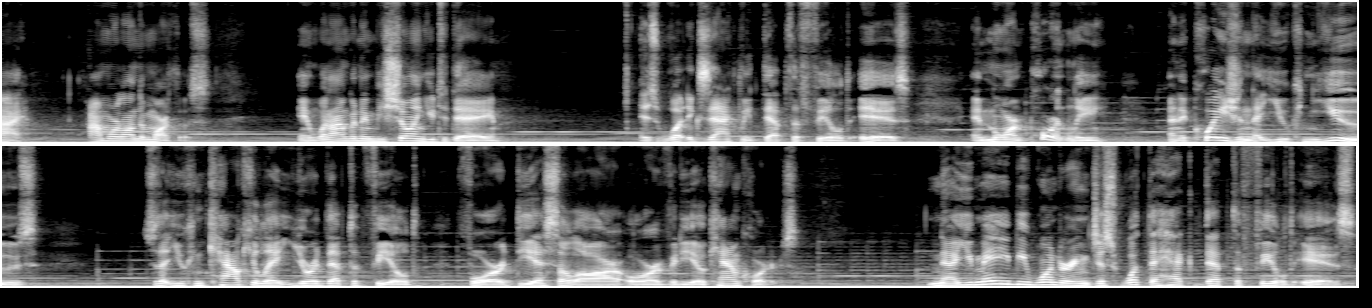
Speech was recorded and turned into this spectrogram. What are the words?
Hi, I'm Orlando Marthos, and what I'm going to be showing you today is what exactly depth of field is, and more importantly, an equation that you can use so that you can calculate your depth of field for DSLR or video camcorders. Now you may be wondering just what the heck depth of field is.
